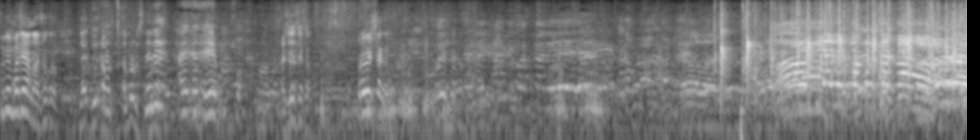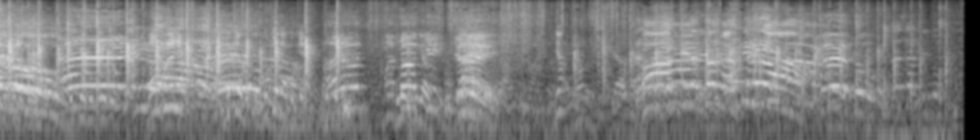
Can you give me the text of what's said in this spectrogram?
तुम्ही मध्ये आणा शोकर नाही नाही हे- हो, प्रवेश करा. बुके द्या बुके या.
